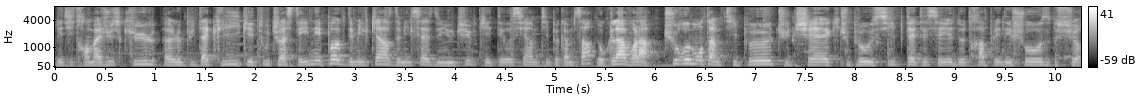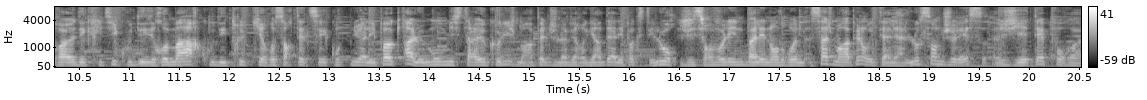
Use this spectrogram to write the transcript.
les titres en majuscules, euh, le putaclic et tout, tu vois, c'était une époque 2015-2016 de YouTube qui était aussi un petit peu comme ça. Donc là, voilà, tu remontes un petit peu, tu check, tu peux aussi peut-être essayer de te rappeler des choses sur euh, des critiques ou des remarques ou des trucs qui ressortaient de ces contenus à l'époque. Ah, le Mont Mystérieux Colis, je me rappelle, je l'avais regardé à l'époque, c'était lourd. J'ai survolé une baleine en drone. Ça, je me rappelle, on était allé à Los Angeles. J'y étais pour euh,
